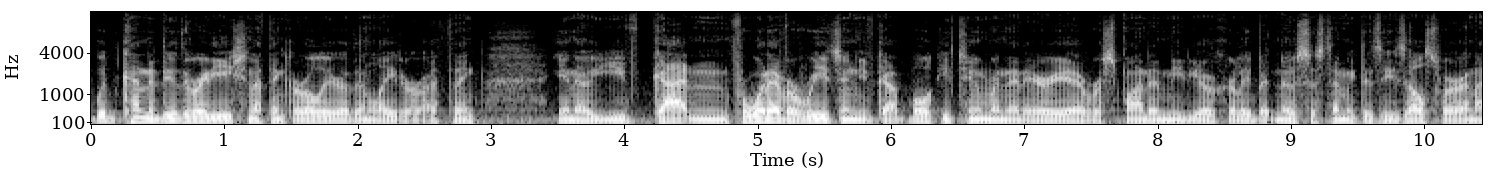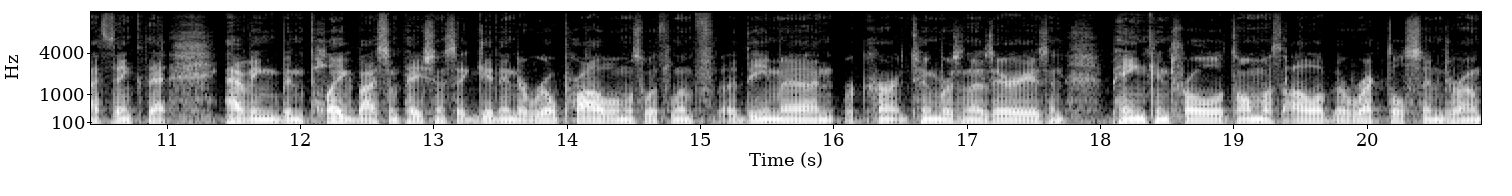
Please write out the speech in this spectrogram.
would kind of do the radiation, I think, earlier than later. I think you know, you've gotten, for whatever reason, you've got bulky tumor in that area, responded mediocrely, but no systemic disease elsewhere. And I think that having been plagued by some patients that get into real problems with lymphedema and recurrent tumors in those areas and pain control, it's almost all of the rectal syndrome.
